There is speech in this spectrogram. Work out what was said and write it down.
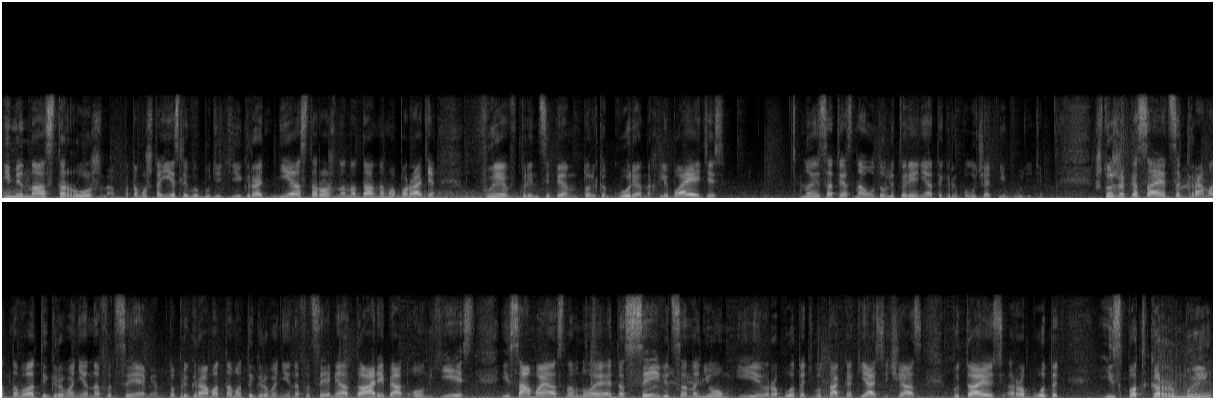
именно осторожно. Потому что если вы будете играть неосторожно на данном аппарате, вы, в принципе, только горя нахлебаетесь. Ну и, соответственно, удовлетворение от игры получать не будете. Что же касается грамотного отыгрывания на ФЦМ, то при грамотном отыгрывании на ФЦМ, а да, ребят, он есть. И самое основное это сейвиться на нем и работать вот так, как я сейчас пытаюсь работать из-под кормы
